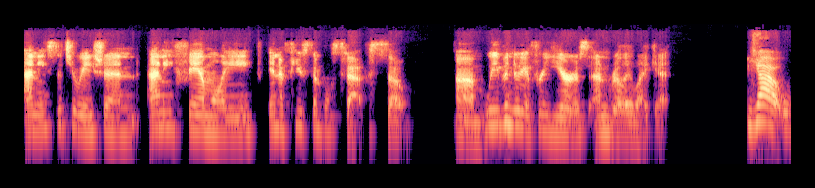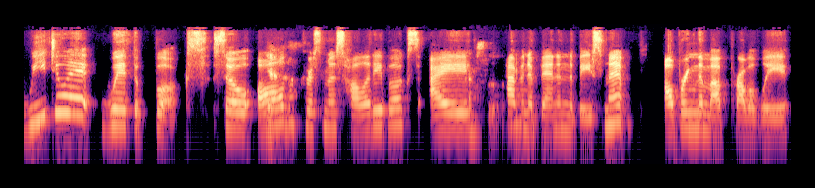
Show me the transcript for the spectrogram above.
any situation, any family in a few simple steps. So, um, we've been doing it for years and really like it. Yeah, we do it with books. So all yes. the Christmas holiday books, I Absolutely. have in a bin in the basement. I'll bring them up probably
